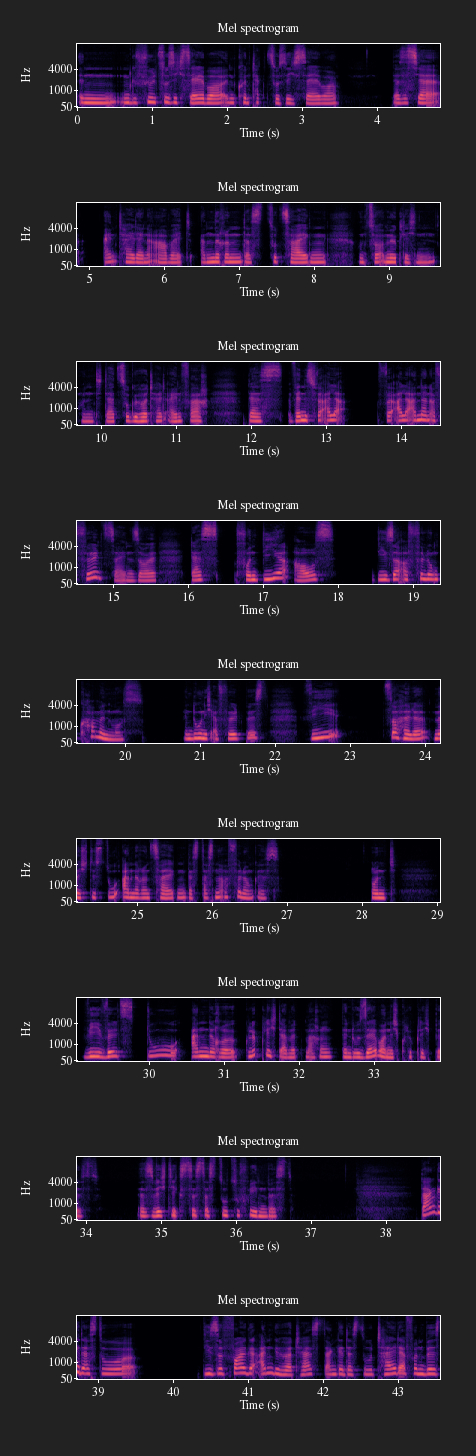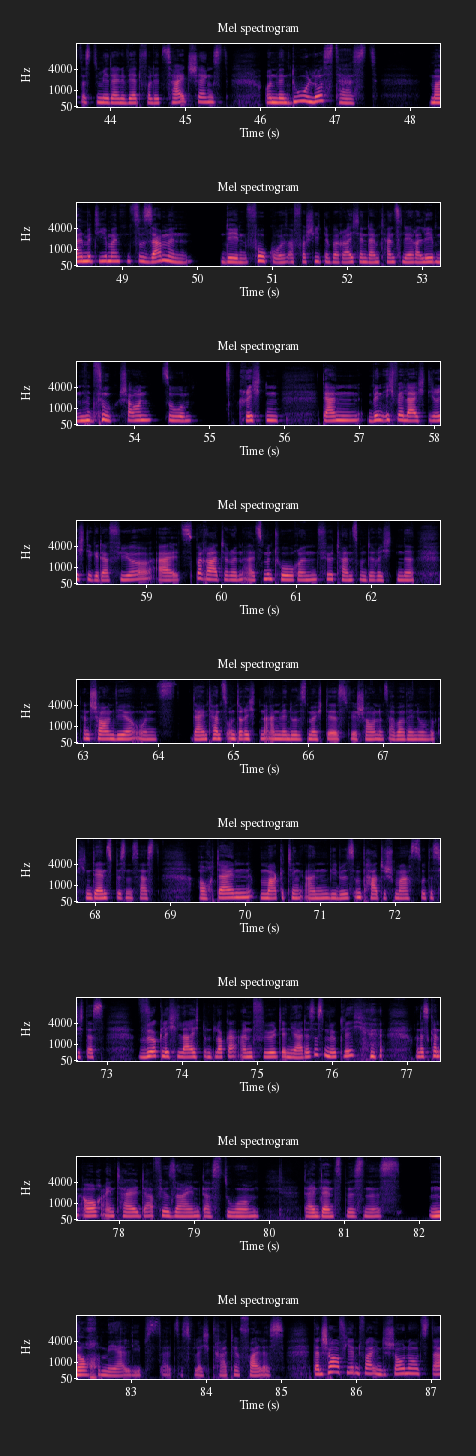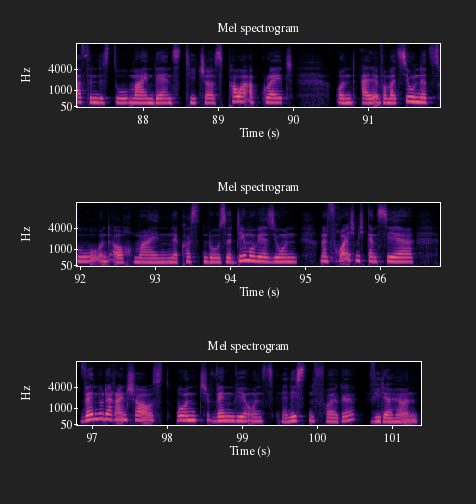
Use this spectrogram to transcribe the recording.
ein, ein Gefühl zu sich selber, ein Kontakt zu sich selber. Das ist ja ein Teil deiner Arbeit, anderen das zu zeigen und zu ermöglichen. Und dazu gehört halt einfach, dass wenn es für alle, für alle anderen erfüllend sein soll, dass von dir aus diese Erfüllung kommen muss. Wenn du nicht erfüllt bist, wie zur Hölle möchtest du anderen zeigen, dass das eine Erfüllung ist? Und wie willst du andere glücklich damit machen, wenn du selber nicht glücklich bist? Das Wichtigste ist, dass du zufrieden bist. Danke, dass du diese Folge angehört hast. Danke, dass du Teil davon bist, dass du mir deine wertvolle Zeit schenkst. Und wenn du Lust hast, mal mit jemandem zusammen den Fokus auf verschiedene Bereiche in deinem Tanzlehrerleben zu schauen, zu richten, dann bin ich vielleicht die Richtige dafür als Beraterin, als Mentorin für Tanzunterrichtende. Dann schauen wir uns dein Tanzunterrichten an, wenn du das möchtest. Wir schauen uns aber, wenn du wirklich ein Dance-Business hast, auch dein Marketing an, wie du es empathisch machst, so dass sich das wirklich leicht und locker anfühlt. Denn ja, das ist möglich. Und das kann auch ein Teil dafür sein, dass du dein Dance-Business noch mehr liebst, als es vielleicht gerade der Fall ist. Dann schau auf jeden Fall in die Show Notes. Da findest du mein Dance Teachers Power Upgrade und alle Informationen dazu und auch meine kostenlose Demo-Version. Und dann freue ich mich ganz sehr, wenn du da reinschaust und wenn wir uns in der nächsten Folge wiederhören.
